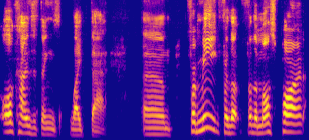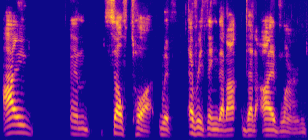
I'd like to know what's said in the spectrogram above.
all kinds of things like that um, for me for the for the most part i am self-taught with everything that i that i've learned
